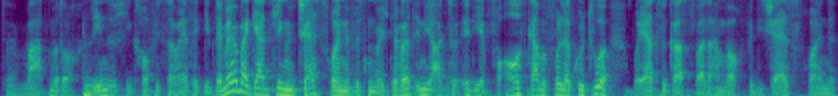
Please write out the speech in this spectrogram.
da warten wir doch sehnsüchtig drauf, wie es da weitergeht. Wer mehr über Gerd Kling und Jazzfreunde wissen möchte, hört in die, Aktu die Ausgabe Voller Kultur, wo er zu Gast war. Da haben wir auch über die Jazzfreunde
